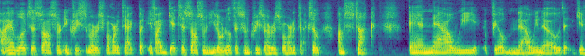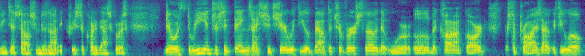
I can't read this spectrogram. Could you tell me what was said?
I have low testosterone, increases my risk for heart attack, but if I get testosterone, you don't know if it's going to increase my risk for heart attack. So I'm stuck. And now we feel, now we know that giving testosterone does not increase the cardiovascular risk. There were three interesting things I should share with you about the Traverse, though, that were a little bit caught off guard or surprised, if you will.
